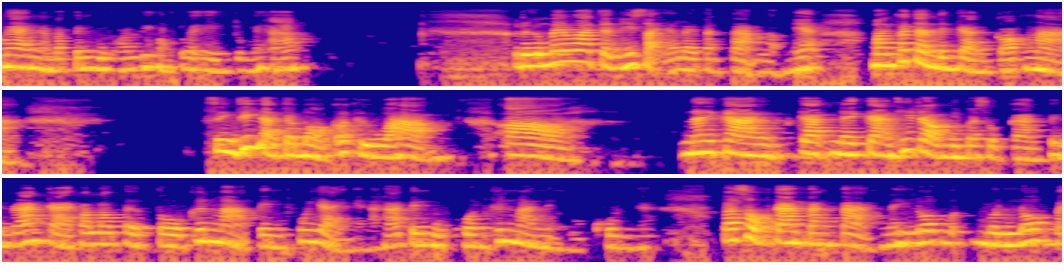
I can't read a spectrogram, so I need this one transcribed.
แม่เนี่ยมาเป็นบุคลิกของตัวเองถูกไหมคะหรือไม่ว่าจะนิสัยอะไรต่างๆ เหล่านี้มันก็จะเป็นการก๊อปมา สิ่งที่อยากจะบอกก็คือว่า ในการในการที่เรามีประสบการณ์เป็นร่างกายพอเราเติบโตขึ้นมาเป็นผู้ใหญ่เนี่ยนะคะ เป็นบุคคลขึ้นมาหนึ่งบุคคลนะประสบการณ์ต่างๆ ในโลกบนโลกใบ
